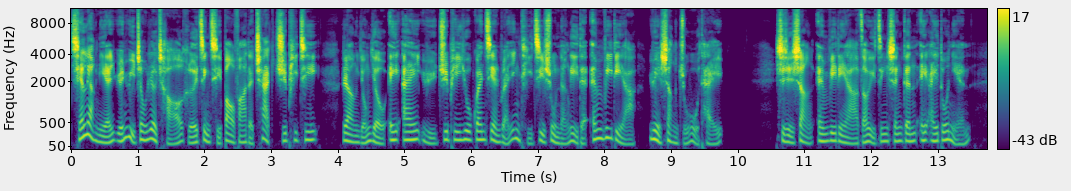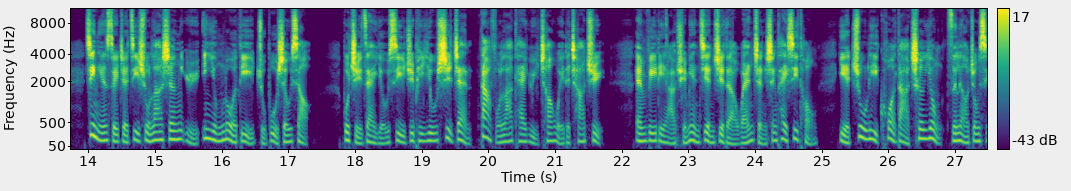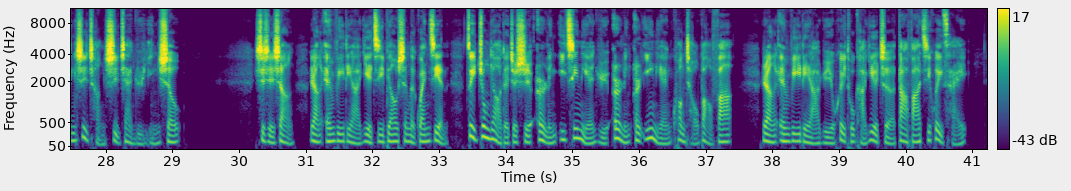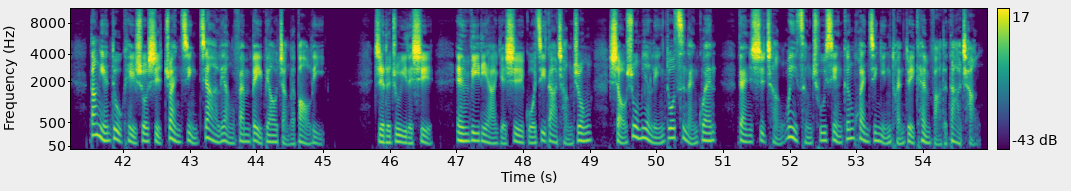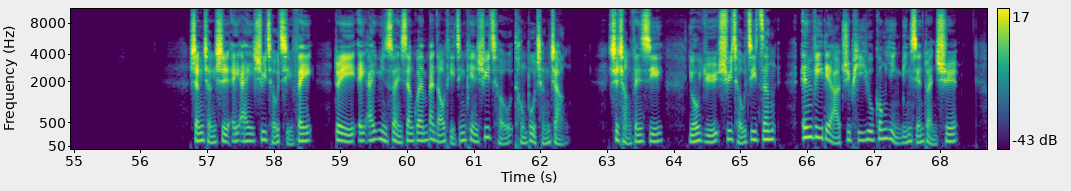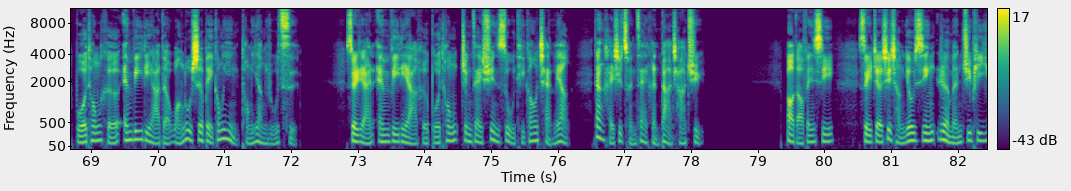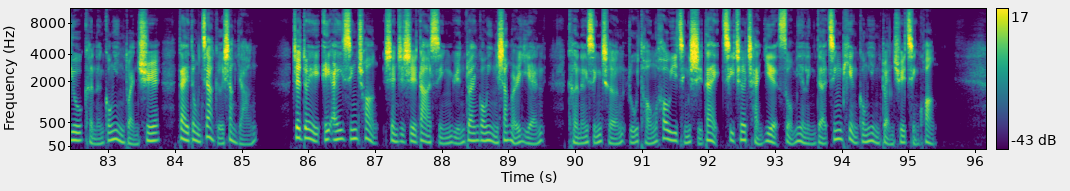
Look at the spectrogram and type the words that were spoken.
前两年元宇宙热潮和近期爆发的 ChatGPT，让拥有 AI 与 GPU 关键软硬体技术能力的 NVIDIA 跃上主舞台。事实上，NVIDIA 早已经深耕 AI 多年，近年随着技术拉升与应用落地逐步收效，不止在游戏 GPU 市占大幅拉开与超维的差距，NVIDIA 全面建制的完整生态系统也助力扩大车用资料中心市场市占与营收。事实上，让 NVIDIA 业绩飙升的关键，最重要的就是2017年与2021年矿潮爆发，让 NVIDIA 与绘图卡业者大发机会财。当年度可以说是赚进价量翻倍飙涨的暴利。值得注意的是，NVIDIA 也是国际大厂中少数面临多次难关，但市场未曾出现更换经营团队看法的大厂。生成式 AI 需求起飞。对 AI 运算相关半导体晶片需求同步成长。市场分析，由于需求激增，NVIDIA GPU 供应明显短缺，博通和 NVIDIA 的网络设备供应同样如此。虽然 NVIDIA 和博通正在迅速提高产量，但还是存在很大差距。报道分析，随着市场忧心热门 GPU 可能供应短缺，带动价格上扬。这对 AI 新创甚至是大型云端供应商而言，可能形成如同后疫情时代汽车产业所面临的晶片供应短缺情况。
